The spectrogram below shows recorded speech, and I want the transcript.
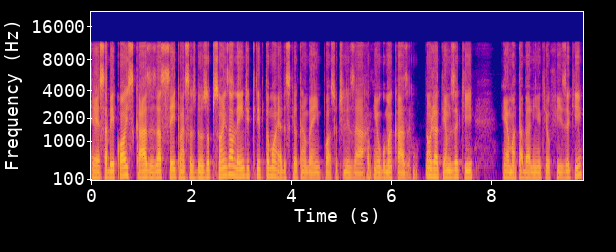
é, saber quais casas aceitam essas duas opções, além de criptomoedas que eu também posso utilizar em alguma casa. Então já temos aqui é uma tabelinha que eu fiz aqui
